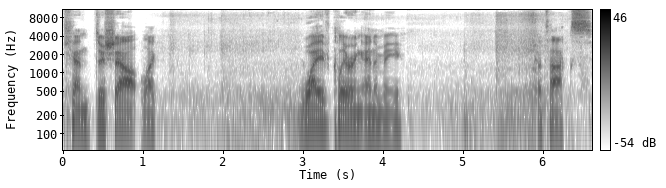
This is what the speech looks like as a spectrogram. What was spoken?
can dish out, like, wave-clearing enemy attacks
